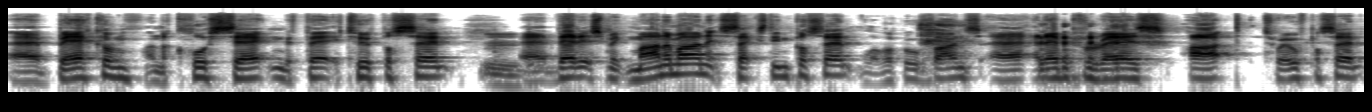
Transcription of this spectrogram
Uh, Beckham on a close second with 32%. Uh, then it's McManaman at 16%, Liverpool fans. Uh, and then Perez at 12%.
